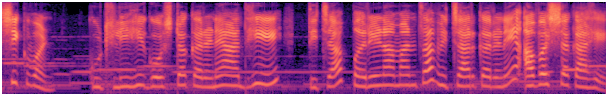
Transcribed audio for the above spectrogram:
शिकवण कुठलीही गोष्ट करण्याआधी तिच्या परिणामांचा विचार करणे आवश्यक आहे.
